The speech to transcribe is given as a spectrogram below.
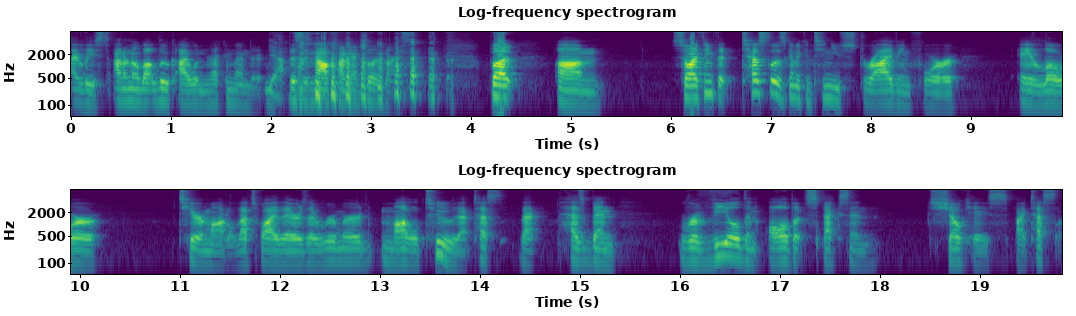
At least, I don't know about Luke. I wouldn't recommend it. Yeah. This is not financial advice. But um, so I think that Tesla is going to continue striving for a lower tier model. That's why there's a rumored Model 2 that test that has been revealed in all but specs in showcase by Tesla.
